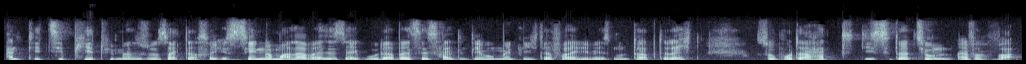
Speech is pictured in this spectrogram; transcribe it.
antizipiert, wie man schon sagt, auch solche Szenen normalerweise sehr gut, aber es ist halt in dem Moment nicht der Fall gewesen und da habt ihr recht. Sobota hat die Situation einfach wahr,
